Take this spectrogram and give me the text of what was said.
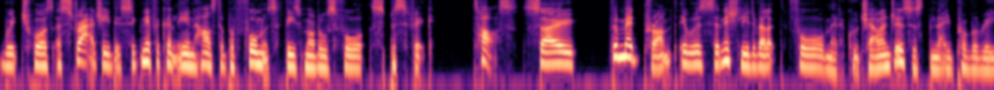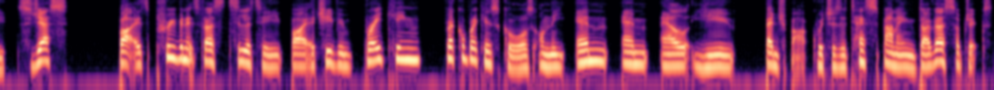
which was a strategy that significantly enhanced the performance of these models for specific tasks. So, for MedPrompt, it was initially developed for medical challenges, as the name probably suggests, but it's proven its versatility by achieving breaking record-breaking scores on the MMLU benchmark, which is a test spanning diverse subjects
